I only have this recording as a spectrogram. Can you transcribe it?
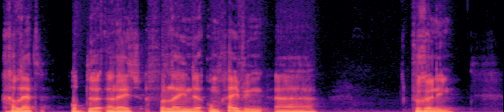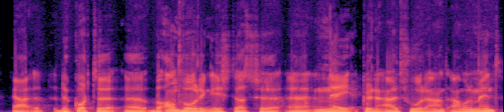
gelet op de reeds verleende omgevingvergunning? vergunning? ja, de, korte eh, beantwoording is dat ze eh, nee kunnen uitvoeren aan het amendement...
